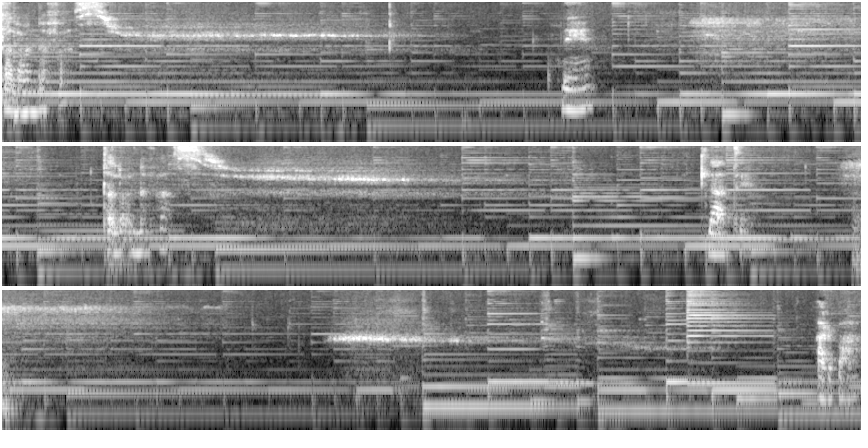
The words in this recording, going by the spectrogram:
طلعوا النفس. اثنين. طلعوا النفس. ثلاثة. أربعة.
